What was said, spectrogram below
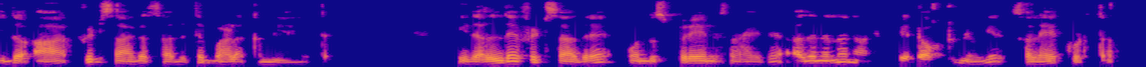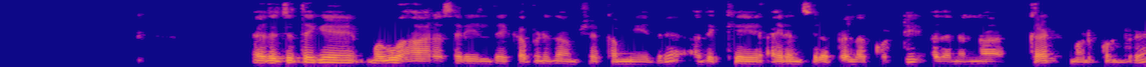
ಇದು ಆ ಫಿಟ್ಸ್ ಆಗೋ ಸಾಧ್ಯತೆ ಬಹಳ ಕಮ್ಮಿ ಆಗುತ್ತೆ. ಇದಲ್ಲದೆ ಫಿಟ್ಸ್ ಆದ್ರೆ ಒಂದು ಸ್ಪ್ರೇ ಸಹ ಇದೆ. ಅದನ್ನೆಲ್ಲ ನಾವು ನಿಮಗೆ ಡಾಕ್ಟರ್ ನಿಮಗೆ ಸಲಹೆ ಕೊಡ್ತಾರೆ. ಅದ್ರ ಜೊತೆಗೆ ಮಗು ಆಹಾರ ಸರಿ ಇಲ್ಲದೆ ಕಬ್ಬಿಣದ ಅಂಶ ಕಮ್ಮಿ ಇದ್ರೆ ಅದಕ್ಕೆ ಐರನ್ ಸಿರಪ್ ಎಲ್ಲ ಕೊಟ್ಟು ಅದನ್ನೆಲ್ಲ ಕರೆಕ್ಟ್ ಮಾಡ್ಕೊಂಡ್ರೆ,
